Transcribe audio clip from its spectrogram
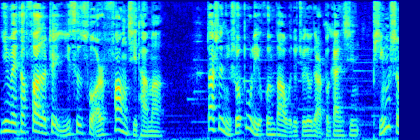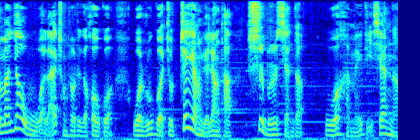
因为他犯了这一次错而放弃他吗？但是你说不离婚吧，我就觉得有点不甘心。凭什么要我来承受这个后果？我如果就这样原谅他，是不是显得我很没底线呢？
